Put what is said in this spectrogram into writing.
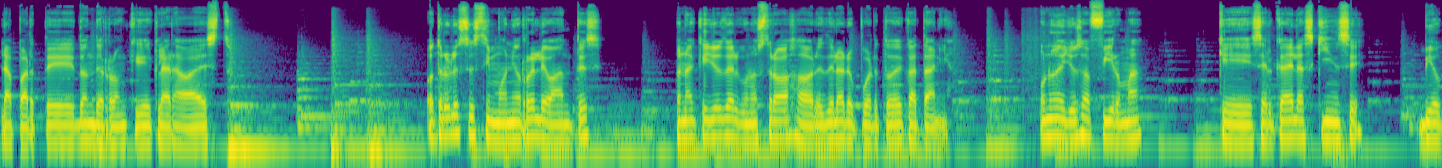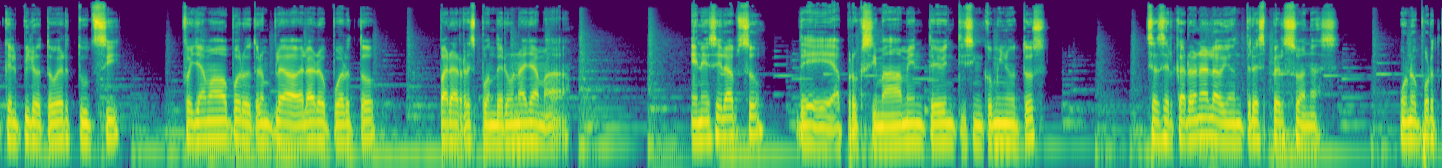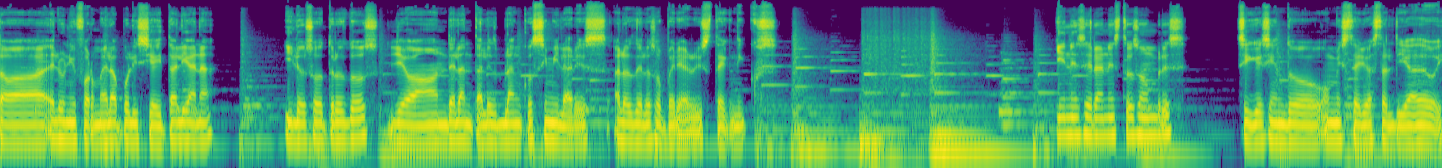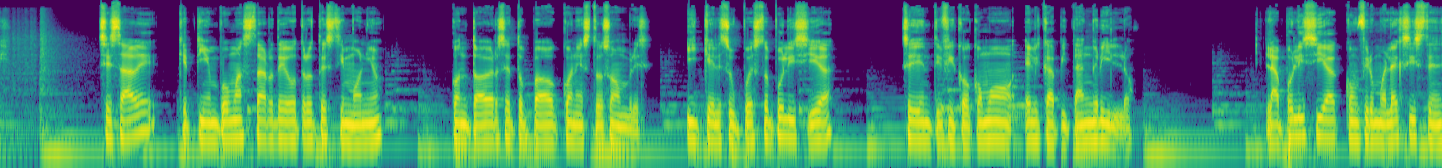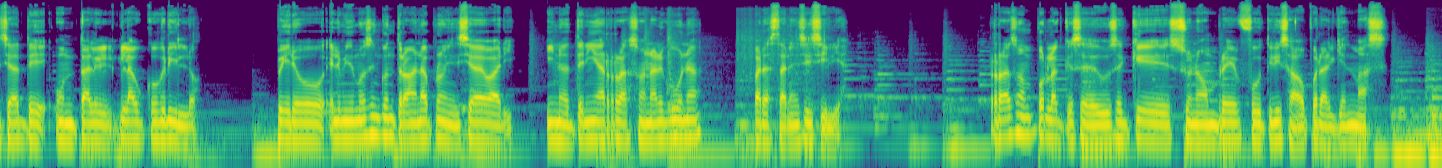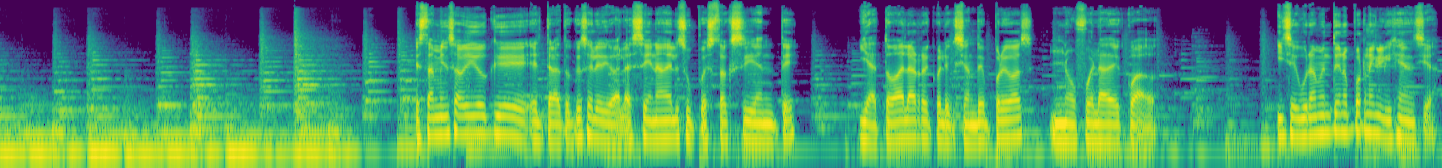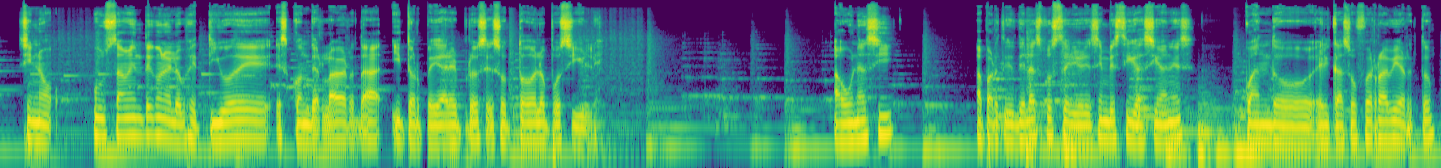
la parte donde Ronchi declaraba esto. Otro de los testimonios relevantes son aquellos de algunos trabajadores del aeropuerto de Catania. Uno de ellos afirma que cerca de las 15 vio que el piloto Bertuzzi fue llamado por otro empleado del aeropuerto para responder una llamada. En ese lapso de aproximadamente 25 minutos, se acercaron al avión tres personas. Uno portaba el uniforme de la policía italiana y los otros dos llevaban delantales blancos similares a los de los operarios técnicos. ¿Quiénes eran estos hombres? Sigue siendo un misterio hasta el día de hoy. Se sabe que tiempo más tarde otro testimonio contó haberse topado con estos hombres y que el supuesto policía se identificó como el capitán Grillo. La policía confirmó la existencia de un tal Glauco Grillo, pero él mismo se encontraba en la provincia de Bari y no tenía razón alguna para estar en Sicilia. Razón por la que se deduce que su nombre fue utilizado por alguien más. Es también sabido que el trato que se le dio a la escena del supuesto accidente y a toda la recolección de pruebas no fue el adecuado. Y seguramente no por negligencia, sino justamente con el objetivo de esconder la verdad y torpedear el proceso todo lo posible. Aún así, a partir de las posteriores investigaciones, cuando el caso fue reabierto,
